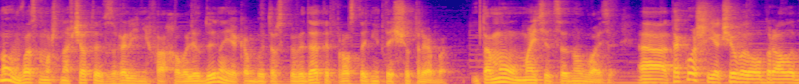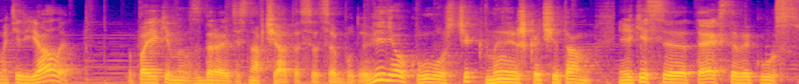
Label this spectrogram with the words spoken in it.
Ну, вас може навчати взагалі не фахова людина, яка буде розповідати просто не те, що треба. Тому майте це на увазі. А, також, якщо ви обрали матеріали, по яким збираєтесь навчатися, це буде відеокурс, чи книжка, чи там якийсь е, текстовий курс,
